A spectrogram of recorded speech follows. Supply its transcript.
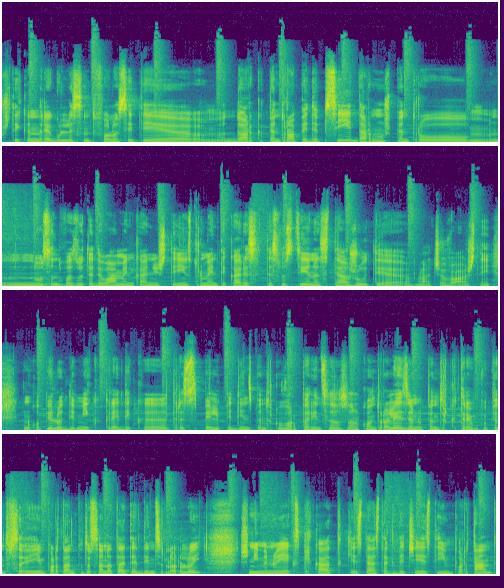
știi, când regulile sunt folosite doar că pentru a pedepsi, dar nu și pentru... nu sunt văzute de oameni ca niște instrumente care să te susțină, să te ajute la ceva, știi? Când copilul de mic crede că trebuie să spele pe dinți pentru că vor părinții să-l controleze, nu pentru că trebuie, pentru că e important pentru sănătatea dinților lui și nimeni nu i-a explicat chestia asta de ce este important.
